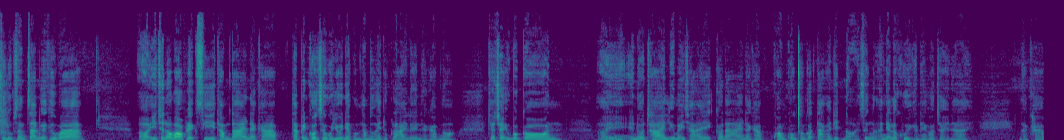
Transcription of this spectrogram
สรุปสั้นๆ ก็คือว่า เอ่อ internal bowel plexy ทำได้นะครับ ถ้าเป็นคนสูงอายุเนี่ยผมทำทุกให้ทุกรายเลยนะครับเนาะจะใช้อุปกรณ์ไอเอนโดไทหรือไม่ใช้ก็ได้นะครับ ความคงทนก็ต่างกันนิดหน่อย ซึ่งอันนี้เราคุยกันให้เข้าใจได้นะครับ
